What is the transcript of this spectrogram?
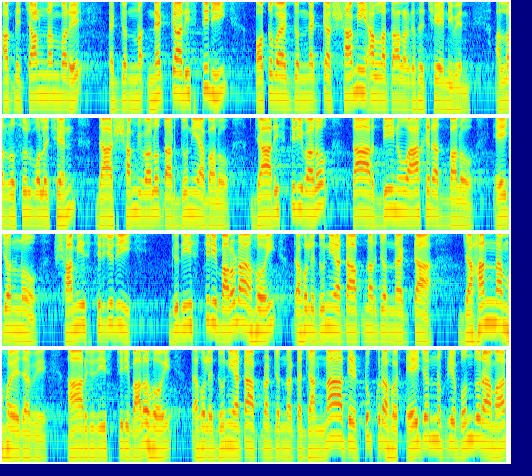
আপনি চার নম্বরে একজন নেককার স্ত্রী অথবা একজন নেককার স্বামী আল্লাহ তালার কাছে চেয়ে নেবেন। আল্লাহ রসুল বলেছেন, যার স্বামী ভালো, তার দুনিয়া ভালো। যার স্ত্রী ভালো তার দিন ও আখেরাত ভালো। এই জন্য স্বামী, স্ত্রী যদি যদি স্ত্রী ভালো না হয়, তাহলে দুনিয়াটা আপনার জন্য একটা জাহান্নাম হয়ে যাবে। আর যদি স্ত্রী ভালো হয়, তাহলে দুনিয়াটা আপনার জন্য একটা জান্নাতের টুকরা হয় এই জন্য প্রিয় বন্ধুরা আমার,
